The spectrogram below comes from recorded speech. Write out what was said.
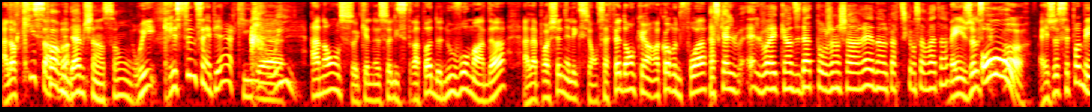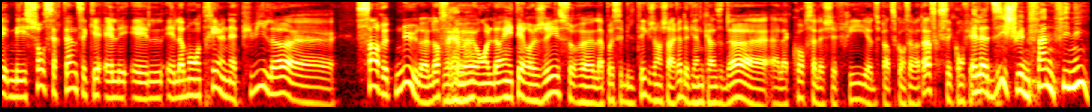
Alors, qui s'en va? Formidable chanson. Oui, Christine Saint-Pierre qui Ah euh, oui. annonce qu'elle ne sollicitera pas de nouveau mandat à la prochaine élection. Ça fait donc, euh, encore une fois, Parce qu'elle elle va être candidate pour Jean Charest dans le Parti conservateur? Ben, je le sais Oh! pas. Eh, je sais pas, mais, mais chose certaine, c'est qu'elle elle, elle a montré un appui là, euh, sans retenue là, lorsque Vraiment? euh, on l'a interrogé sur euh, la possibilité que Jean Charest devienne candidat à, à la course à la chefferie euh, du Parti conservateur, ce qui s'est confirmé. Elle a dit, je suis une fan finie.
